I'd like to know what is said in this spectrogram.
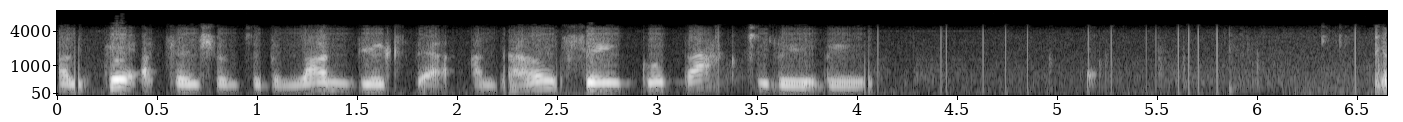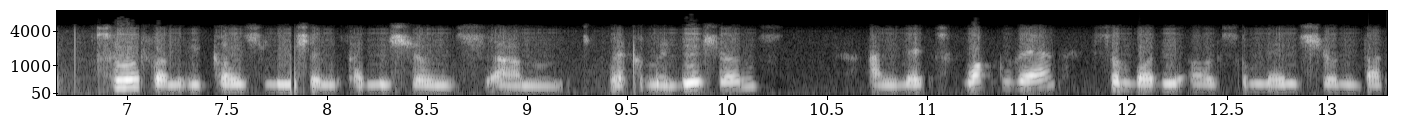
And pay attention to the land deals there. And I would say go back to the, the, the Truth and Reconciliation Commission's um, recommendations and let's work there. Somebody also mentioned that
